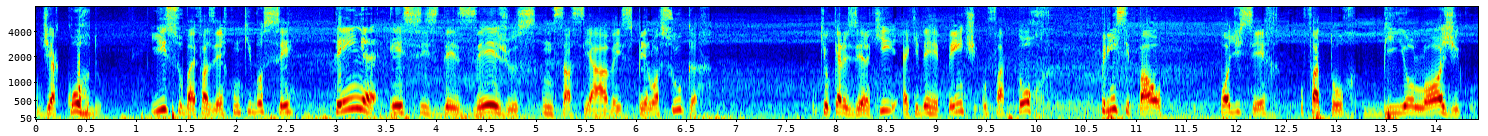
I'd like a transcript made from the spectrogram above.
de acordo. Isso vai fazer com que você tenha esses desejos insaciáveis pelo açúcar. O que eu quero dizer aqui é que de repente o fator principal pode ser o fator biológico,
